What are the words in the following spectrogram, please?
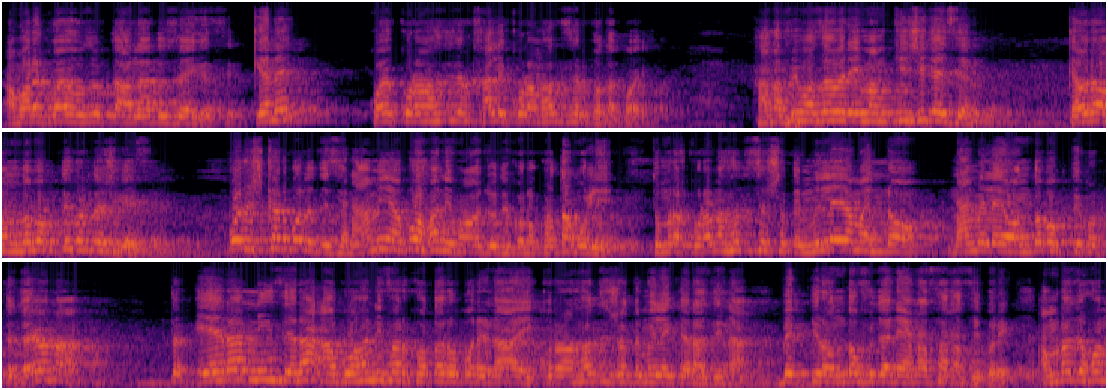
আমার কয়, হুজুর তো আহলে হাদিস হয়ে গেছে। কেনে? কয়, কোরআন হাদিসের, খালি কোরআন হাদিসের কথা কয়। হানাফি মাজাবের ইমাম কি শিখাইছেন? কেউরা অন্ধভক্তি করতে শিখাইছেন? পরিষ্কার বলে দিয়েছেন, আমি আবু হানিফাও যদি কোনো কথা বলি, তোমরা কোরআন হাদিসের সাথে মিলাই মান্য, না মিলাই অন্ধভক্তি করতে চাইও না। তো এরা নিজেরা আবু হানিফার কথার উপরে নাই, কোরআন হাদিসের সাথে মিলাইতে রাজি না, ব্যক্তির অন্ধ পূজানি আনাথানাথি করে। আমরা যখন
